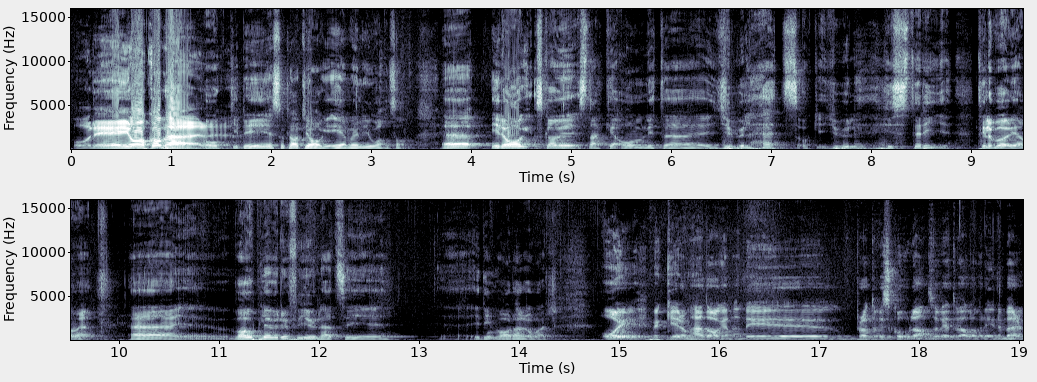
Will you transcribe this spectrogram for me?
Och det är Jakob här! och det är såklart jag, Emil Johansson. Eh, idag ska vi snacka om lite julhets och julhysteri till att börja med. Eh, vad upplever du för julhets i, i din vardag Robert? Oj, mycket i de här dagarna. Det är, pratar vi skolan så vet vi alla vad det innebär.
